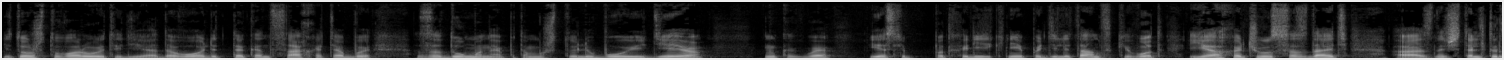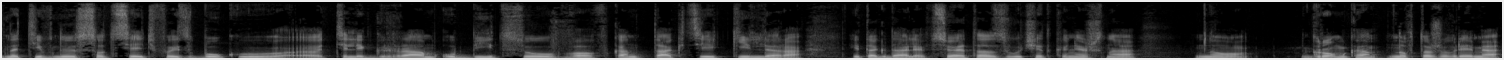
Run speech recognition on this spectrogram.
Не то, что воруют идею, а доводят до конца хотя бы задуманное, потому что любую идею, ну, как бы, если подходить к ней по-дилетантски, вот, я хочу создать, а, значит, альтернативную соцсеть Фейсбуку, Телеграм, убийцу в ВКонтакте, киллера и так далее. Все это звучит, конечно, ну, громко, но в то же время,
